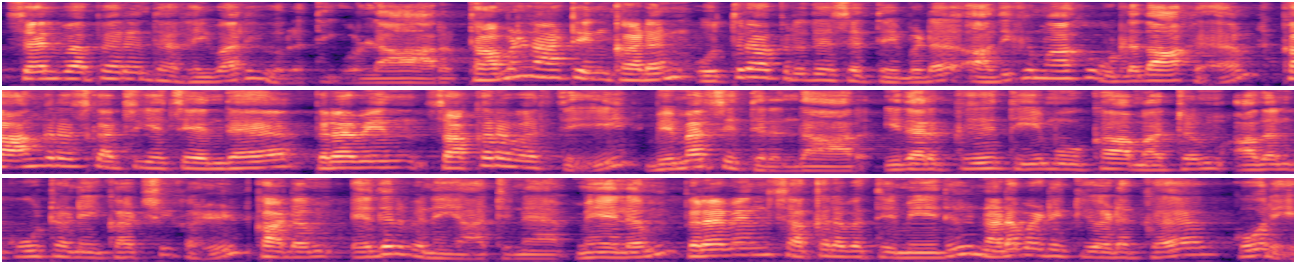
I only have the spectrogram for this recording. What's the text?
செல்வ பெருந்தகை வலியுறுத்தியுள்ளார். தமிழ்நாட்டின் கடன் உத்தரப்பிரதேசத்தை விட அதிகமாக உள்ளதாக காங்கிரஸ் கட்சியைச் சேர்ந்த பிரவீன் சக்கரவர்த்தி விமர்சித்திருந்தார். இதற்கு திமுக மற்றும் அதன் கூட்டணி கட்சிகள் கடும் எதிர்வினையாற்றின. மேலும் பிரவீன் சக்கரவர்த்தி மீது நடவடிக்கை எடுக்க கோரி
